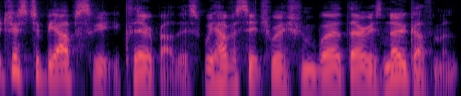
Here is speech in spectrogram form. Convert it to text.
just to be absolutely clear about this, we have a situation where there is no government.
